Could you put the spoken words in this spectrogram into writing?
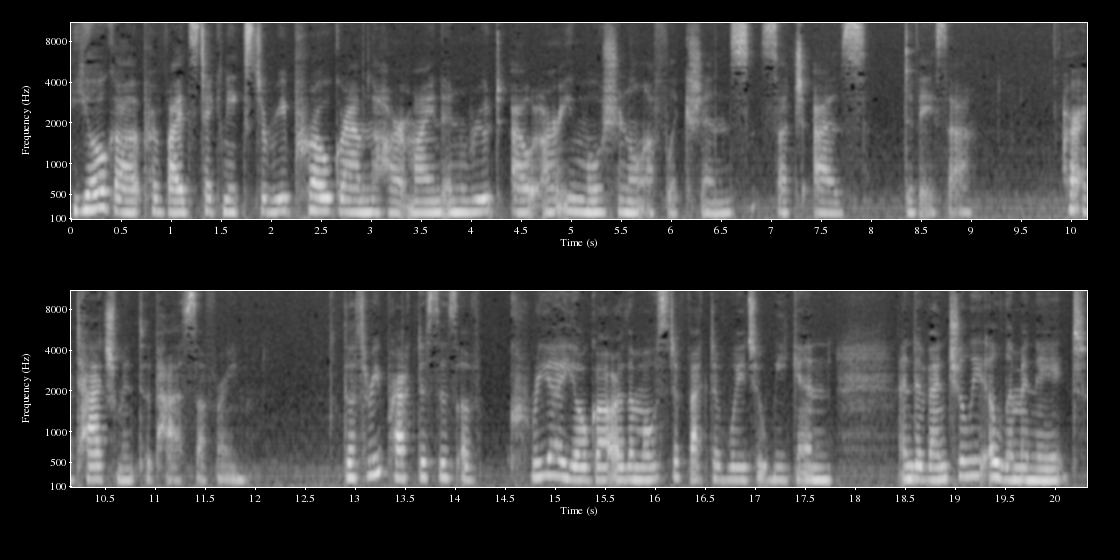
Yoga provides techniques to reprogram the heart mind and root out our emotional afflictions, such as Dvesa, our attachment to past suffering. The three practices of Kriya Yoga are the most effective way to weaken and eventually eliminate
